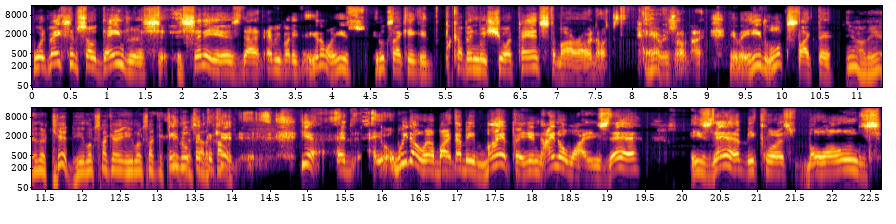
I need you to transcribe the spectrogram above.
what makes him so dangerous, Cindy, is that everybody, you know, he's he looks like he could come in with short pants tomorrow. You know, hair is so nice. I mean, he looks like the You know, the the kid. He looks like a he looks like a kid. he looks just like out the college. kid. Yeah, and we don't know about. I mean, my opinion, I know why he's there. He's there because Malone's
